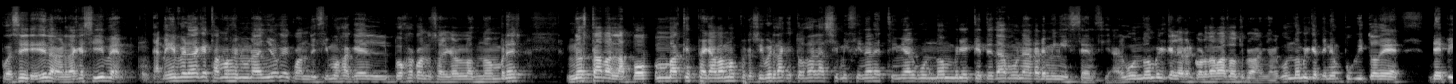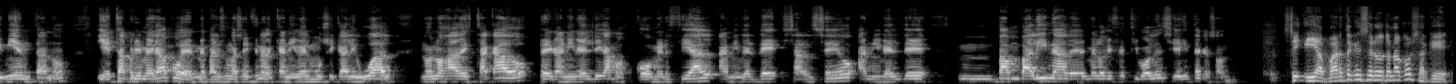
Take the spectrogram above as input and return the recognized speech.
Pues sí, la verdad que sí. También es verdad que estamos en un año que cuando hicimos aquel poja, cuando salieron los nombres, no estaban las bombas que esperábamos, pero sí es verdad que todas las semifinales tenía algún nombre que te daba una reminiscencia, algún nombre que le recordaba de otro año, algún nombre que tenía un poquito de, de pimienta, ¿no? Y esta primera, pues me parece una semifinal que a nivel musical igual no nos ha destacado, pero a nivel, digamos, comercial, a nivel de salseo, a nivel de mm, bambalina del Melody Festival en sí es interesante. Sí, y aparte que se nota una cosa, que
